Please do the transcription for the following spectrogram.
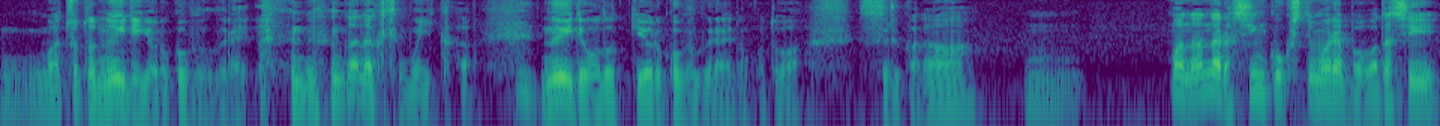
うまあちょっと脱いで喜ぶぐらい 脱がなくてもいいか脱いで踊って喜ぶぐらいのことはするかな。うんまあなんなら申告してもらえば私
